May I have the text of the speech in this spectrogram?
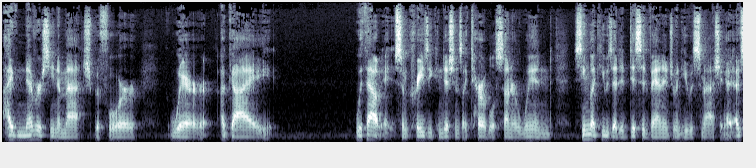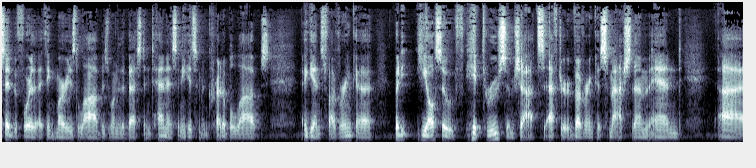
I've never seen a match before where a guy without some crazy conditions like terrible sun or wind, seemed like he was at a disadvantage when he was smashing. I, have said before that I think Murray's lob is one of the best in tennis, and he hit some incredible lobs against Wawrinka but he, he also hit through some shots after Wawrinka smashed them and uh,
